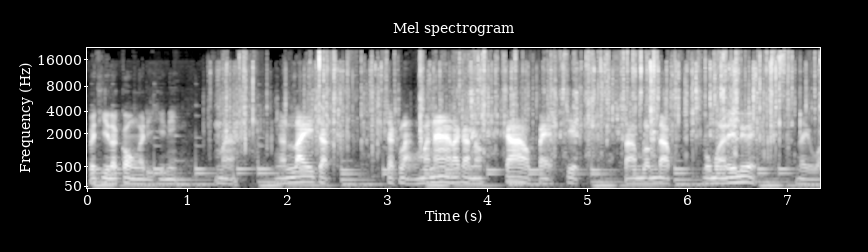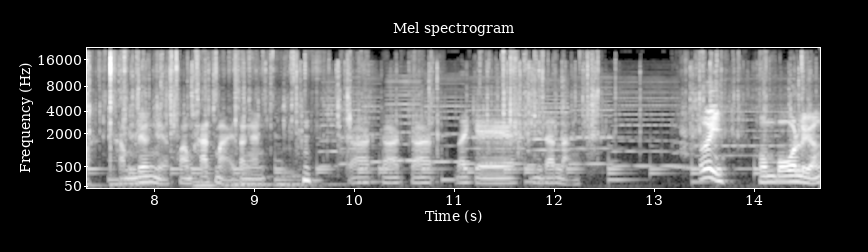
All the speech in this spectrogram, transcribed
ไปทีละกล่องอะดีทีนี้มา งั้นไล่จากจากหลังมาหน้าแล้วกันเนาะ9 8 7 ตามลำดับลงมาเรื่อยๆอะไรวะทำเรื่องเหนือความคาดหมายซะงั้นการ์ดการ์ดการ์ดได้แกมีด้านหลัง เฮ้ยคอมโบเหลือง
